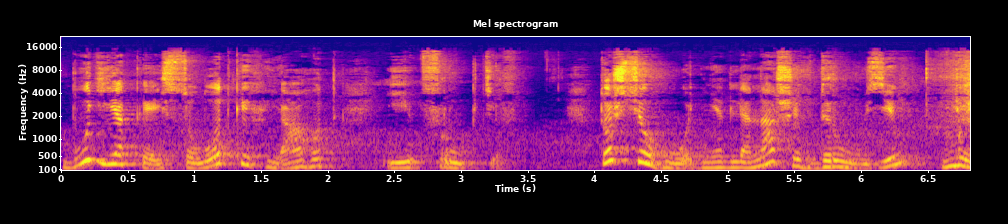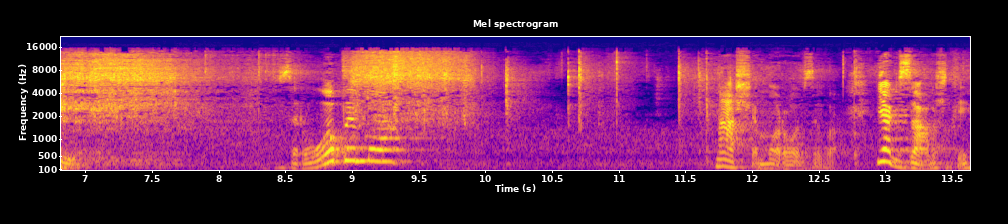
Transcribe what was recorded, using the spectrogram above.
будь-яке з солодких ягод і фруктів. Тож сьогодні для наших друзів ми зробимо наше морозиво. Як завжди,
